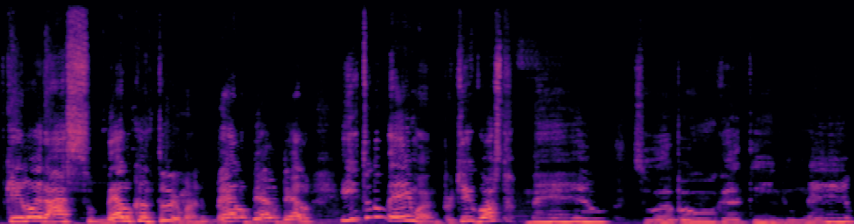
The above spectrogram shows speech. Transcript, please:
Fiquei loiraço, belo cantor, mano. Belo, belo, belo. E tudo bem, mano, porque eu gosto. Meu, sua boca tem o meu.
